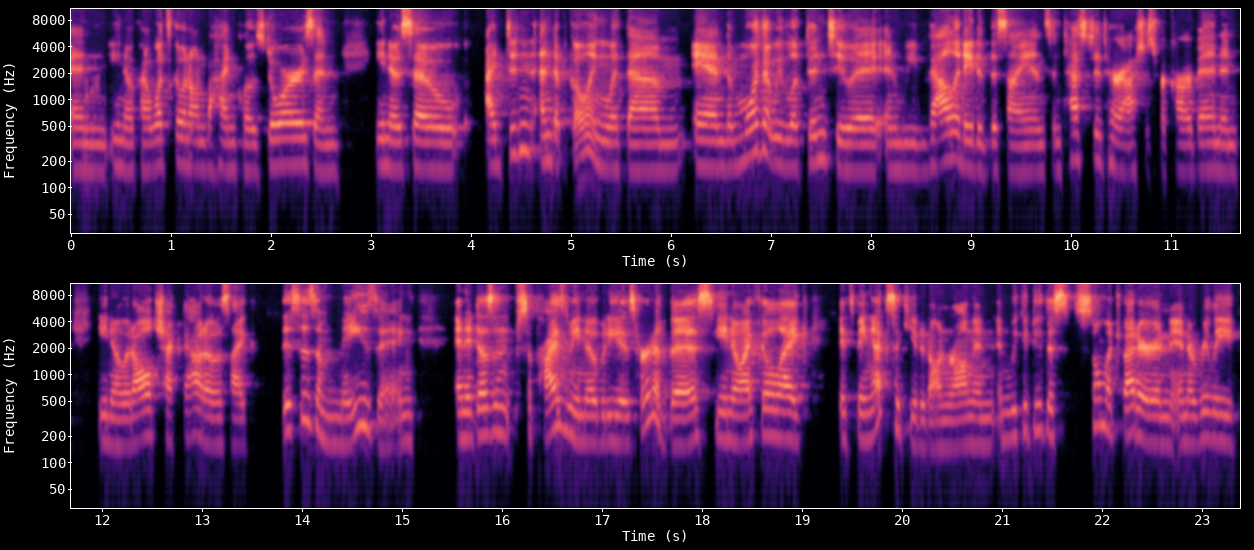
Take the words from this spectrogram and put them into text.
and you know kind of what's going on behind closed doors and you know so i didn't end up going with them. And the more that we looked into it and we validated the science and tested her ashes for carbon and you know it all checked out i was like this is amazing. And it doesn't surprise me nobody has heard of this. You know i feel like it's being executed on wrong and, and we could do this so much better and in a really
